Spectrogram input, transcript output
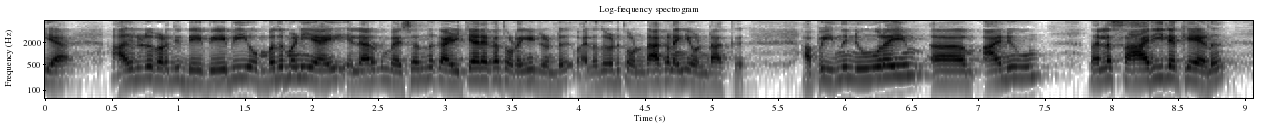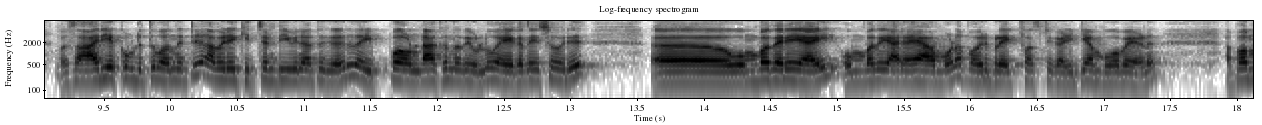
ചെയ്തുകൊണ്ടിരിക്കുക അതിനോട് പറഞ്ഞു ദേ ബേബി ഒമ്പത് മണിയായി എല്ലാവർക്കും വിശന്ന് കഴിക്കാനൊക്കെ തുടങ്ങിയിട്ടുണ്ട്. വല്ലതും എടുത്ത് ഉണ്ടാക്കണമെങ്കിൽ ഉണ്ടാക്ക്. അപ്പോൾ ഇന്ന് നൂറയും അനുവും നല്ല സാരിയിലൊക്കെയാണ്. അപ്പോൾ സാരിയൊക്കെ ഉടുത്ത് വന്നിട്ട് അവർ കിച്ചൺ ടി വിനകത്ത് കയറി ഇപ്പോൾ ഉണ്ടാക്കുന്നതേ ഉള്ളൂ. ഏകദേശം ഒരു ഒമ്പതരയായി ഒമ്പത് അരയാകുമ്പോൾ അപ്പോൾ അവർ ബ്രേക്ക്ഫാസ്റ്റ് കഴിക്കാൻ പോവുകയാണ്. അപ്പം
